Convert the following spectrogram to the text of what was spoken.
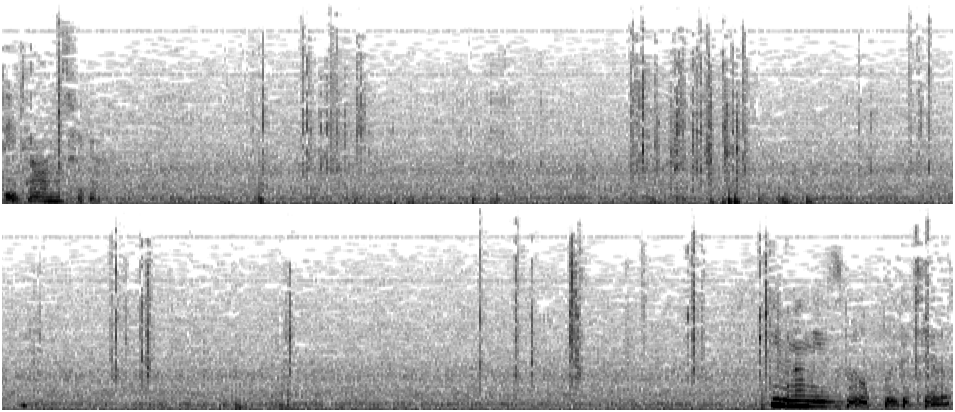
detail on this figure. Even on these little blue bits here, look.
